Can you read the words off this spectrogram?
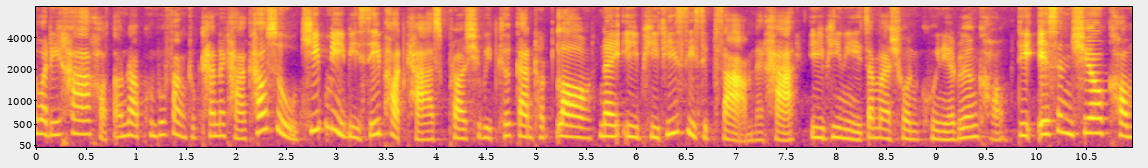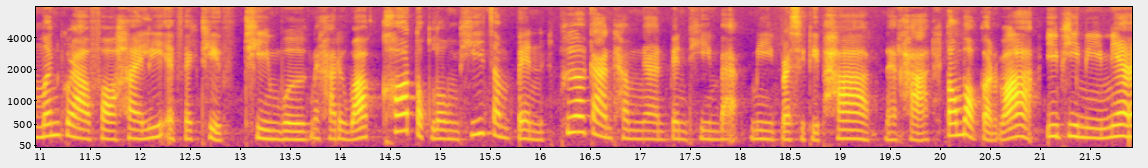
สวัสดีค่ะ ขอต้อนรับคุณผู้ฟังทุกท่านนะคะ เข้าสู่ Keep Me Busy Podcast เพราะชีวิตคือการทดลองใน EP ที่ 43 นะคะ EP นี้จะมาชวนคุยในเรื่องของ The Essential Common Ground for Highly Effective Teamwork นะคะ หรือว่าข้อตกลงที่จำเป็นเพื่อการทำงานเป็นทีมแบบมีประสิทธิภาพนะคะ ต้องบอกก่อนว่า EP นี้เนี่ย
